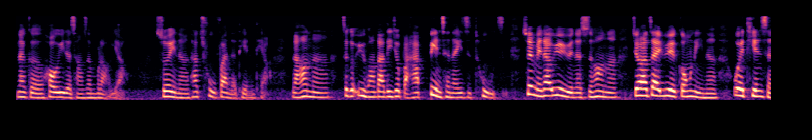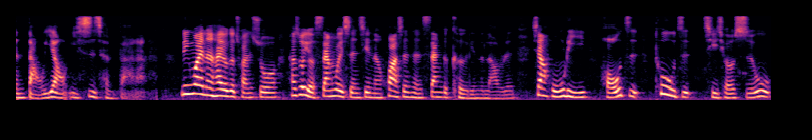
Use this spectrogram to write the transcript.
那个后羿的长生不老药，所以呢，他触犯了天条。然后呢，这个玉皇大帝就把它变成了一只兔子，所以每到月圆的时候呢，就要在月宫里呢为天神捣药以示惩罚啦。另外呢，还有一个传说，他说有三位神仙呢，化身成三个可怜的老人，向狐狸、猴子、兔子祈求食物。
